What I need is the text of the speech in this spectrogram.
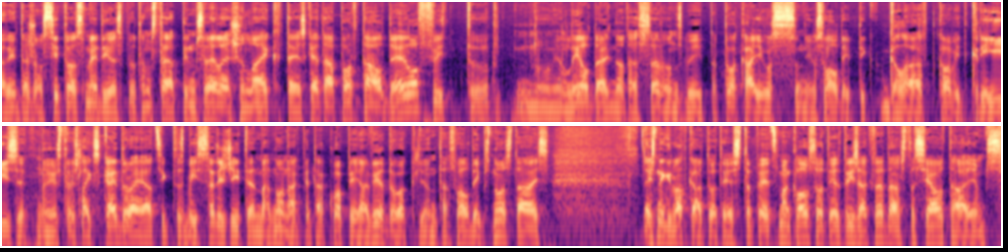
arī dažos citos medijos, protams, tādā pirms vēlēšana laika, tā skaitā portāla Delfi. Tur nu, liela daļa no tās sarunas bija par to, kā jūs un jūsu valdība tika galā ar Covid krīzi. Nu, jūs tur visu laiku skaidrojāt, cik tas bija sarežģīti vienmēr nonākt pie tā kopējā viedokļa un tās valdības nostājas. Es negribu atkārtoties, tāpēc man klausoties drīzāk radās tas jautājums.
